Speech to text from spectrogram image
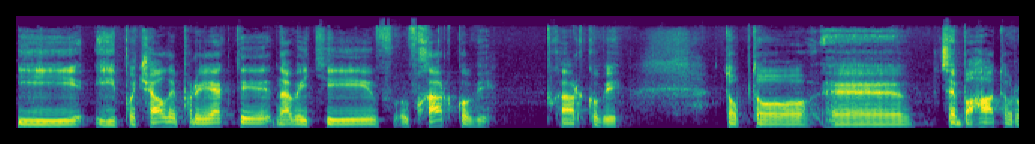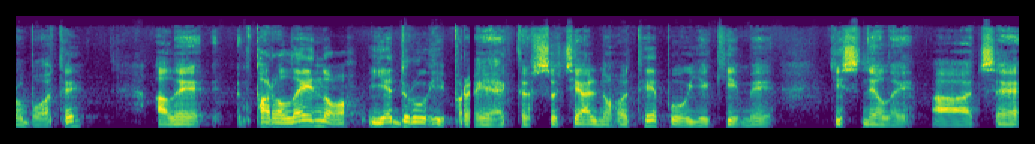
І, і почали проєкти навіть і в, в Харкові. В Харкові. Тобто е, це багато роботи, але паралельно є другі проєкти соціального типу, які ми тіснили. А це,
